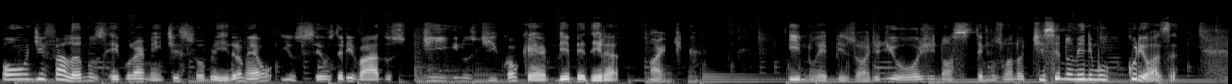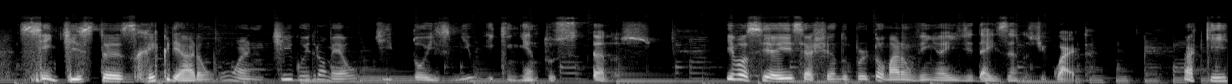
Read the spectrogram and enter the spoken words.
onde falamos regularmente sobre hidromel e os seus derivados dignos de qualquer bebedeira nórdica. E no episódio de hoje nós temos uma notícia no mínimo curiosa. Cientistas recriaram um antigo hidromel de 2500 anos. E você aí se achando por tomar um vinho aí de 10 anos de guarda. Aqui,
